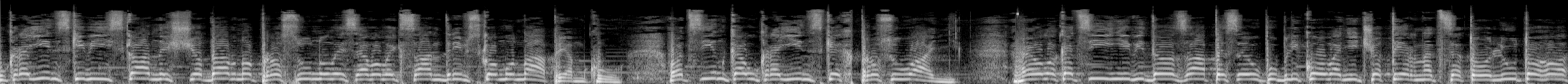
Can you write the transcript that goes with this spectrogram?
Українські війська нещодавно просунулися в Олександрівському напрямку. Оцінка українських просувань. Геолокаційні відеозаписи, опубліковані 14 лютого,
